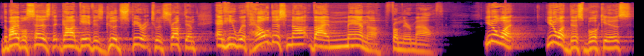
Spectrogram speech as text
The Bible says that God gave his good spirit to instruct them, and he withheld this not thy manna from their mouth. You know what? You know what this book is?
